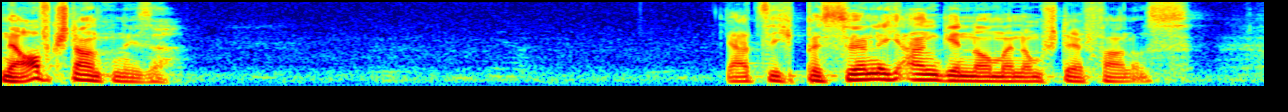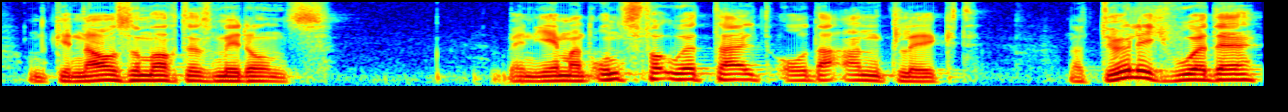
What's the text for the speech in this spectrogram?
Ne, aufgestanden ist er. Er hat sich persönlich angenommen um Stephanus. Und genauso macht er es mit uns. Wenn jemand uns verurteilt oder anklägt, natürlich wurde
